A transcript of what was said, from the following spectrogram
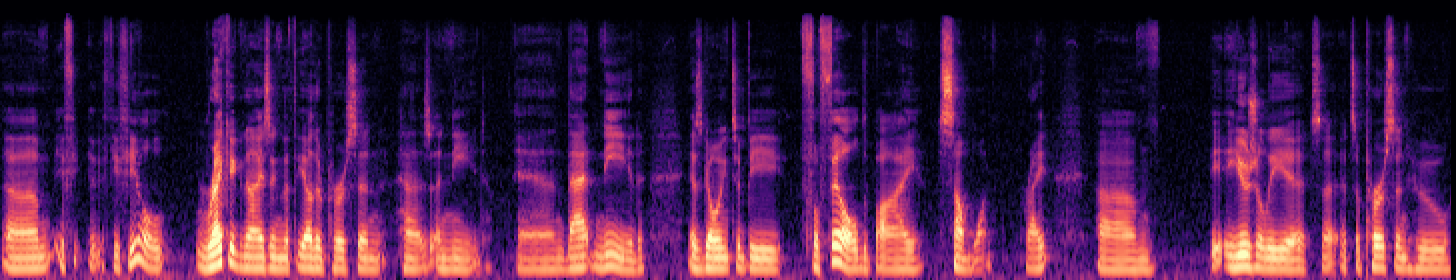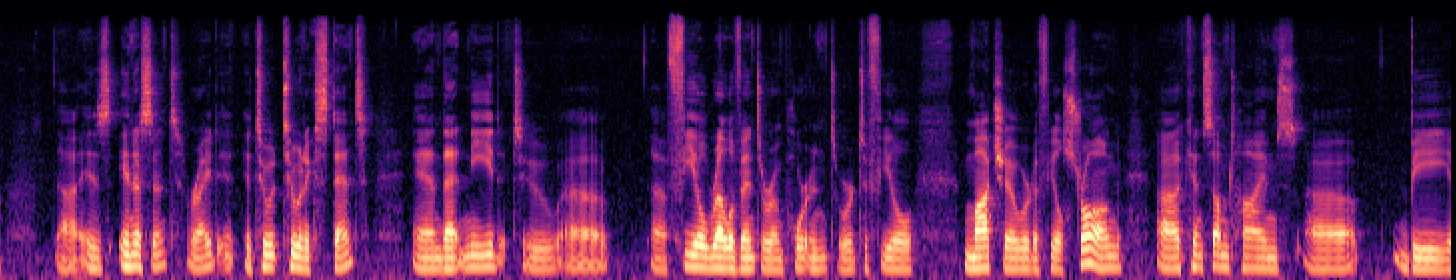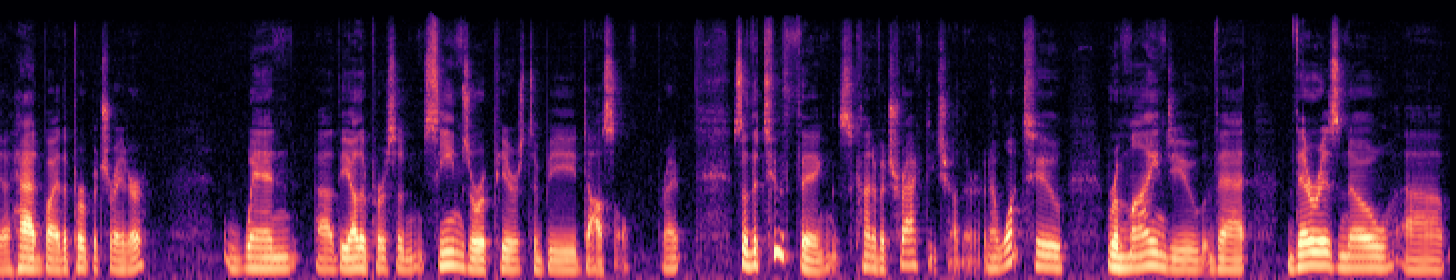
um, if if you feel recognizing that the other person has a need, and that need is going to be fulfilled by someone, right? Um, usually, it's a, it's a person who uh, is innocent, right, to to an extent, and that need to uh, uh, feel relevant or important, or to feel macho or to feel strong, uh, can sometimes uh, be uh, had by the perpetrator when uh, the other person seems or appears to be docile, right? So the two things kind of attract each other. And I want to remind you that there is no uh,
